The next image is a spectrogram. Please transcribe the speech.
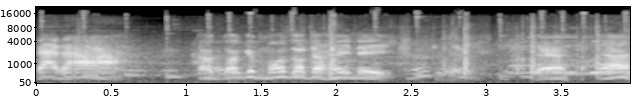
দাদা তোকে মজা দেখাই নেই হ্যাঁ, হ্যাঁ।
